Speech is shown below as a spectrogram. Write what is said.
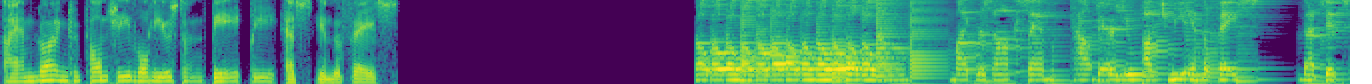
I am going to punch Evil HoustonPBS, in the face. Oh, oh, oh, oh, oh, oh, oh, oh, oh, oh. Microsoft Sam, how dare you punch me in the face? That's it.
